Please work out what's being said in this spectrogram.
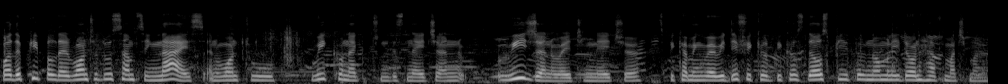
For the people that want to do something nice and want to reconnect with nature and regenerating nature, it's becoming very difficult because those people normally don't have much money.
